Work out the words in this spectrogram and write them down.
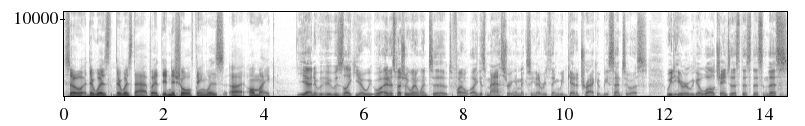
So there was there was that, but the initial thing was uh, all Mike. Yeah, and it, it was like you know, we, well, and especially when it went to, to final, I guess mastering and mixing and everything, we'd get a track, it would be sent to us. We'd hear it, we go, well, change this, this, this, and this.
